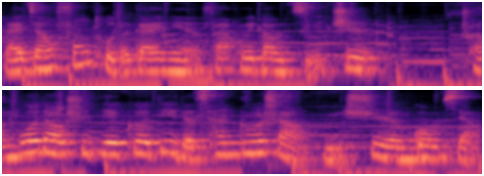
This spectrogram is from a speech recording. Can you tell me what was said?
来将风土的概念发挥到极致，传播到世界各地的餐桌上与世人共享。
